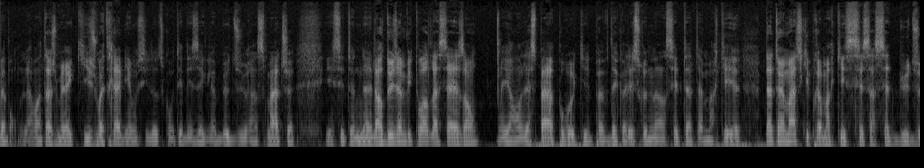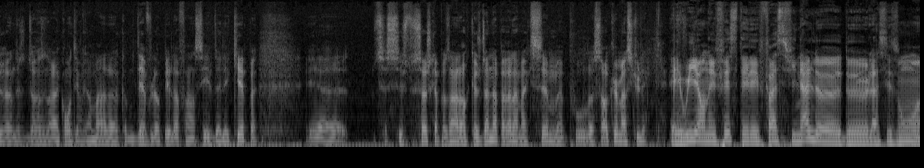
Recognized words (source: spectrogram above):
Mais bon, l'avantage numérique qui jouait très bien aussi là, du côté des Aigles Bleus durant ce match. Et c'est leur deuxième victoire de la saison. Et on l'espère pour eux qu'ils peuvent décoller sur une lancée, peut-être marquer, peut-être un match qui pourrait marquer 6 à 7 buts durant, une rencontre et vraiment comme développer l'offensive de l'équipe. Et euh, c'est tout ça jusqu'à présent, alors que je donne la parole à Maxime pour le soccer masculin. Et oui, en effet, c'était les phases finales de la saison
